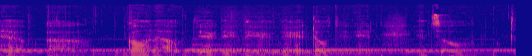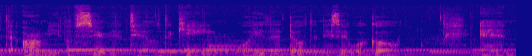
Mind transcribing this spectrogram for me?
have uh, gone out. They're, they're, they're, they're at Dothan. And, and so the army of Syria tells the king, Well, he's at Dothan. They say, Well, go and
